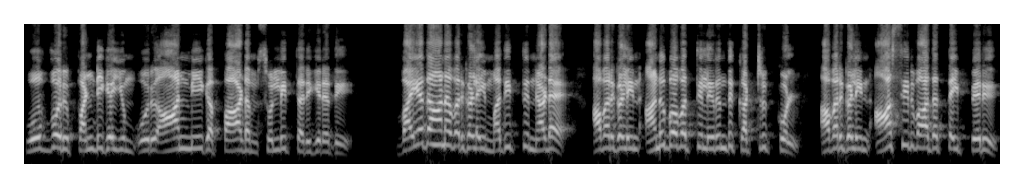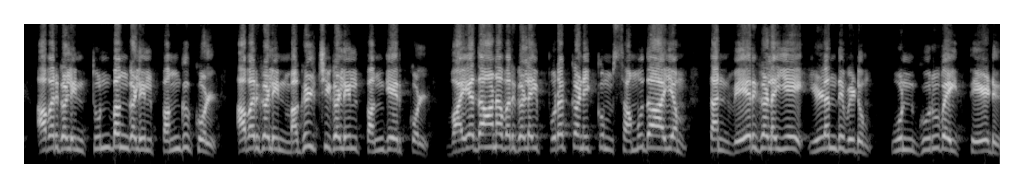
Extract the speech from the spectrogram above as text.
ஒவ்வொரு பண்டிகையும் ஒரு ஆன்மீக பாடம் சொல்லித் தருகிறது. வயதானவர்களை மதித்து நட. அவர்களின் அனுபவத்திலிருந்து கற்றுக்கொள். அவர்களின் ஆசிர்வாதத்தை பெறு. அவர்களின் துன்பங்களில் பங்கு கொள் அவர்களின் மகிழ்ச்சிகளில் பங்கேற்கொள். வயதானவர்களை புறக்கணிக்கும் சமுதாயம் தன் வேர்களையே இழந்துவிடும். உன் குருவை தேடு.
